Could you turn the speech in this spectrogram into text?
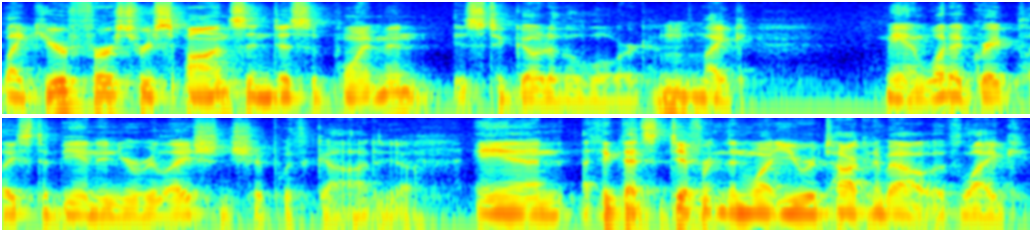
like your first response in disappointment is to go to the Lord. Mhm. Like, man, what a great place to be in in your relationship with God. Yeah. And I think that's different than what you were talking about of like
